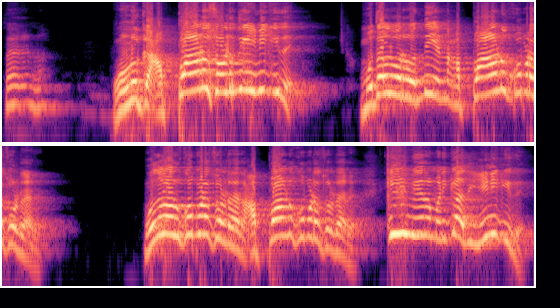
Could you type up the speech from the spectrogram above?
வேற என்ன? உனக்கு அப்பான்னு சொல்றதுக்கு இனிக்குது. முதல்வர் வந்து என்ன அப்பான்னு கூப்பிட சொல்றாரு. முதல்வர் கூப்பிட சொல்றாரு அப்பான்னு கூப்பிட சொல்றாரு. கி. வீரமணிக்கு அது இனிக்குது.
